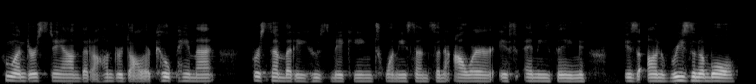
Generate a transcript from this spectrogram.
who understand that a $100 copayment for somebody who's making 20 cents an hour, if anything, is unreasonable.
